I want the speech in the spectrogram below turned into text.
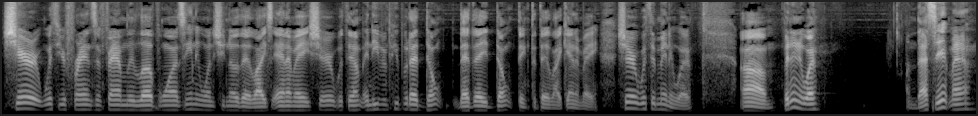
Share it with your friends and family, loved ones, anyone that you know that likes anime. Share it with them, and even people that don't that they don't think that they like anime. Share it with them anyway. Um, but anyway, that's it, man.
